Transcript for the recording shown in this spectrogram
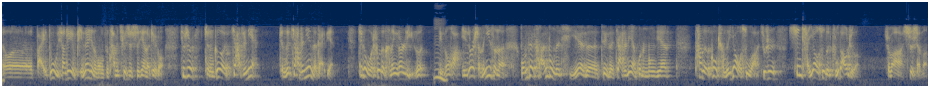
呃，百度，像这些平台型的公司，他们确实实现了这种，就是整个价值链，整个价值链的改变。这个我说的可能有点理论、理论化，也就是什么意思呢？我们在传统的企业的这个价值链过程中间，它的构成的要素啊，就是生产要素的主导者，是吧？是什么？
